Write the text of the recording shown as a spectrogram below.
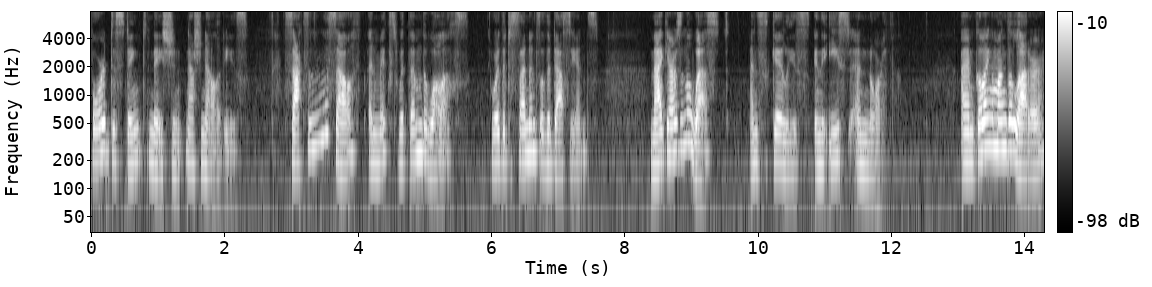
four distinct nation- nationalities Saxons in the south, and mixed with them the Wallachs, who are the descendants of the Dacians, Magyars in the west, and Szekelys in the east and north. I am going among the latter,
